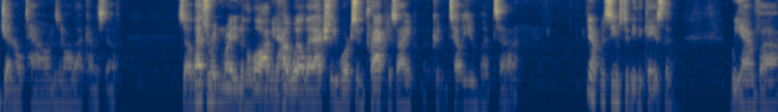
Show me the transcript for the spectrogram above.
general towns and all that kind of stuff. So that's written right into the law. I mean, how well that actually works in practice, I couldn't tell you, but uh, yeah, it seems to be the case that we have, uh,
